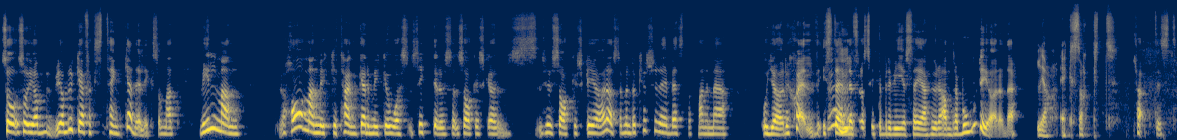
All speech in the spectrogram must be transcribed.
Så, så jag, jag brukar faktiskt tänka det liksom att vill man, har man mycket tankar, mycket åsikter och saker ska, hur saker ska göras, men då kanske det är bäst att man är med och gör det själv istället Mm. för att sitta bredvid och säga hur andra borde göra det. ja, exakt. Faktiskt.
